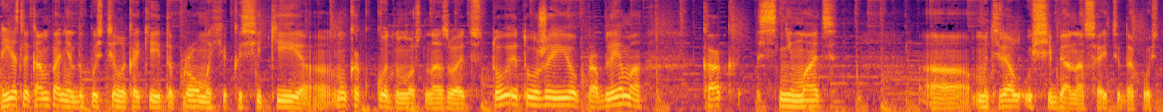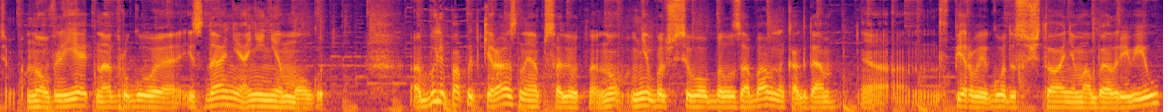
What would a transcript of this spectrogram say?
Если компания допустила какие-то промахи, косяки, ну, как угодно можно назвать, то это уже ее проблема, как снимать а, материал у себя на сайте, допустим. Но влиять на другое издание они не могут. Были попытки разные абсолютно. Но мне больше всего было забавно, когда а, в первые годы существования Mobile Review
